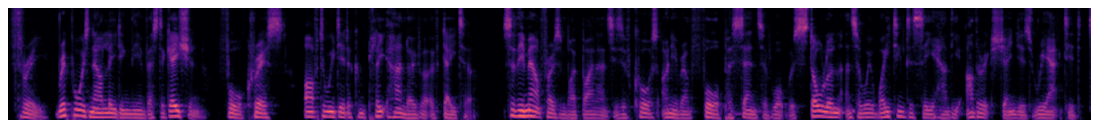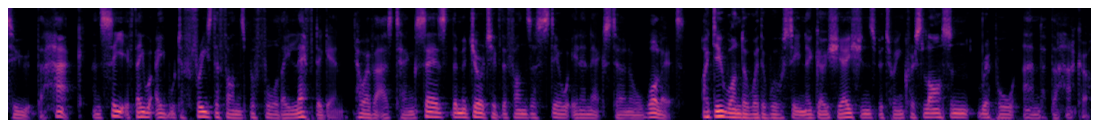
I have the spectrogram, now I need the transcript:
3. Ripple is now leading the investigation for Chris after we did a complete handover of data. So the amount frozen by Binance is, of course, only around 4% of what was stolen, and so we're waiting to see how the other exchanges reacted to the hack and see if they were able to freeze the funds before they left again. However, as Teng says, the majority of the funds are still in an external wallet. I do wonder whether we'll see negotiations between Chris Larsen, Ripple, and the hacker.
